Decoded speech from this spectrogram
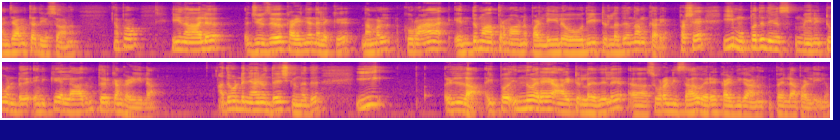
അഞ്ചാമത്തെ ദിവസമാണ്. അപ്പോൾ ഈ നാല് ജ്യൂസ് കഴിഞ്ഞ നിലയ്ക്ക് നമ്മൾ ഖുർആൻ എന്തുമാത്രമാണ് പള്ളിയിൽ ഓതിയിട്ടുള്ളത് നമുക്കറിയാം. പക്ഷേ ഈ മുപ്പത് ദിവസം മിനിറ്റ് കൊണ്ട് എനിക്ക് എല്ലാതും തീർക്കാൻ കഴിയില്ല. അതുകൊണ്ട് ഞാൻ ഉദ്ദേശിക്കുന്നത് ഈ ഉള്ള ഇപ്പോൾ ഇന്ന് വരെ ആയിട്ടുള്ളതിൽ സൂറ നിസാവ് വരെ കഴിഞ്ഞ് കാണും ഇപ്പോൾ എല്ലാ പള്ളിയിലും.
